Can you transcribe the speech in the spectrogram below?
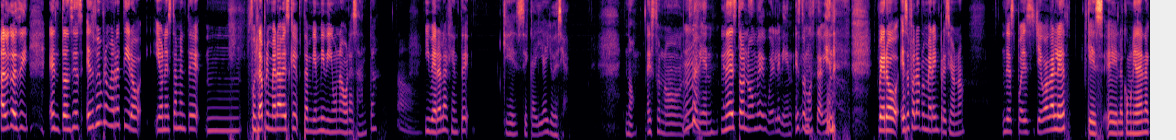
algo así. Entonces, ese fue mi primer retiro y honestamente mm, fue la primera vez que también viví una hora santa. Y ver a la gente que se caía y yo decía, no, esto no, no está mm. bien, esto no me huele bien, esto no está bien. Pero esa fue la primera impresión, ¿no? Después llego a Galet, que es eh, la comunidad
